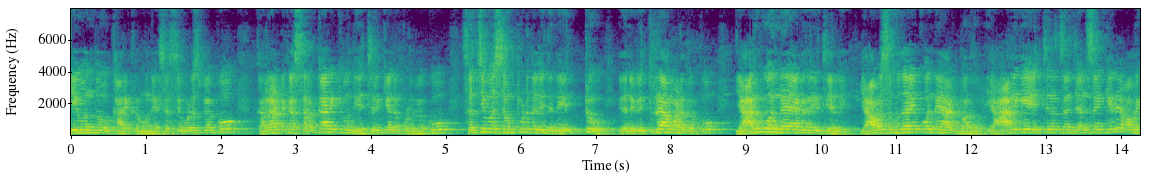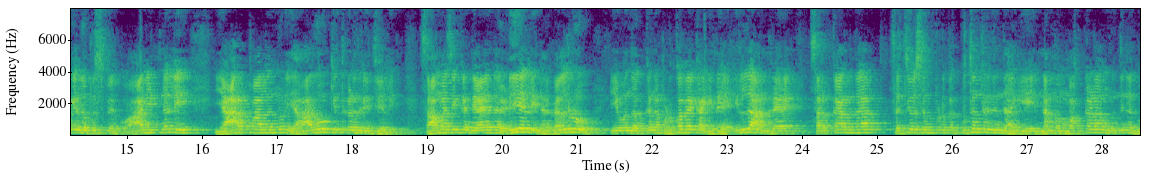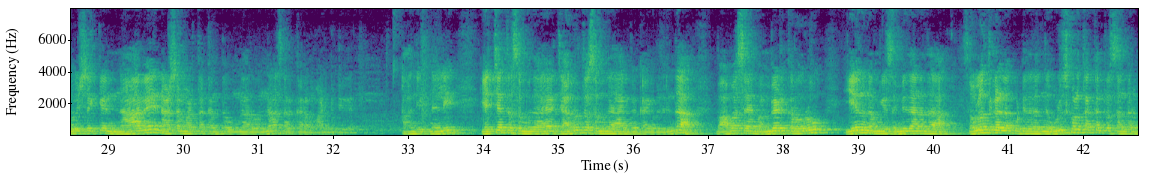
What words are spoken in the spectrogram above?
ಈ ಒಂದು ಕಾರ್ಯಕ್ರಮವನ್ನು ಯಶಸ್ವಿಗೊಳಿಸಬೇಕು. ಕರ್ನಾಟಕ ಸರ್ಕಾರಕ್ಕೆ ಒಂದು ಎಚ್ಚರಿಕೆಯನ್ನು ಕೊಡಬೇಕು. ಸಚಿವ ಸಂಪುಟದಲ್ಲಿ ಇದನ್ನು ಇಟ್ಟು ಇದನ್ನು ವಿತ್ಡ್ರಾ ಮಾಡಬೇಕು. ಯಾರಿಗೂ ಅನ್ಯಾಯ ಆಗದ ರೀತಿಯಲ್ಲಿ, ಯಾವ ಸಮುದಾಯಕ್ಕೂ ಅನ್ಯಾಯ ಆಗಬಾರ್ದು. ಯಾರಿಗೆ ಹೆಚ್ಚಿನ ಜನಸಂಖ್ಯೆ ಅವರಿಗೆ ಲಭಿಸಬೇಕು. ಆ ನಿಟ್ಟಿನಲ್ಲಿ ಯಾರ ಪಾಲನ್ನು ಯಾರೂ ಕಿತ್ಕೊಳ್ಳದ ರೀತಿಯಲ್ಲಿ ಸಾಮಾಜಿಕ ನ್ಯಾಯದ ಅಡಿಯಲ್ಲಿ ನಾವೆಲ್ಲರೂ ಈ ಒಂದು ಹಕ್ಕನ್ನು ಪಡ್ಕೋಬೇಕಾಗಿದೆ. ಇಲ್ಲ ಅಂದರೆ ಸರ್ಕಾರದ ಸಚಿವ ಸಂಪುಟದ ಕುತಂತ್ರದಿಂದಾಗಿ ನಮ್ಮ ಮಕ್ಕಳ ಮುಂದಿನ ಭವಿಷ್ಯಕ್ಕೆ ನಾವೇ ನಾಶ ಮಾಡ್ತಕ್ಕಂಥ ಹುನ್ನಾರವನ್ನು ಸರ್ಕಾರ ಮಾಡಿಬಿಟ್ಟಿದೆ. ಆ ನಿಟ್ಟಿನಲ್ಲಿ ಎಚ್ಚೆತ್ತ ಸಮುದಾಯ, ಜಾಗೃತ ಸಮುದಾಯ ಆಗಬೇಕಾಗಿರೋದ್ರಿಂದ ಬಾಬಾ ಸಾಹೇಬ್ ಅಂಬೇಡ್ಕರ್ ಅವರು ಏನು ನಮಗೆ ಸಂವಿಧಾನದ ಸವಲತ್ತುಗಳನ್ನ ಕೊಟ್ಟಿದ್ದಾರೆ ಅದನ್ನು ಉಳಿಸ್ಕೊಳ್ತಕ್ಕಂಥ ಸಂದರ್ಭ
